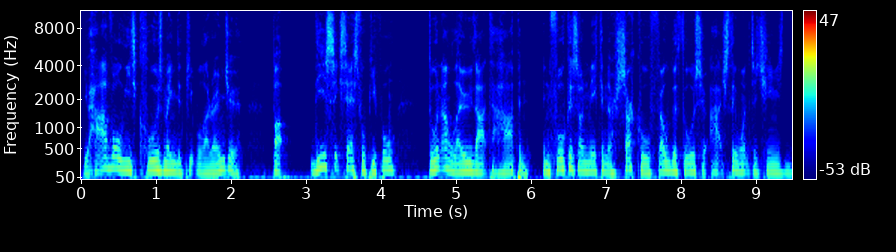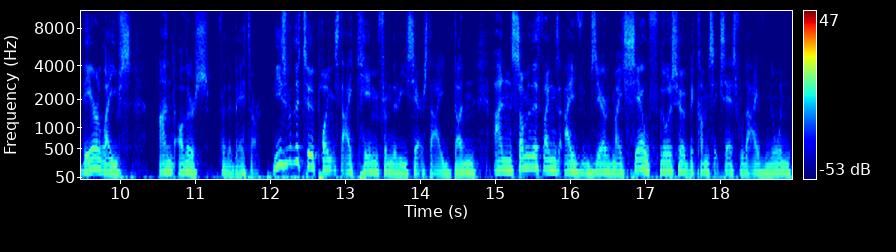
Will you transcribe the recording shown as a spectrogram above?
you have all these close minded people around you. But these successful people, Don't allow that to happen and focus on making their circle filled with those who actually want to change their lives and others for the better. These were the two points that I came from the research that I'd done, and some of the things I've observed myself, those who have become successful that I've known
